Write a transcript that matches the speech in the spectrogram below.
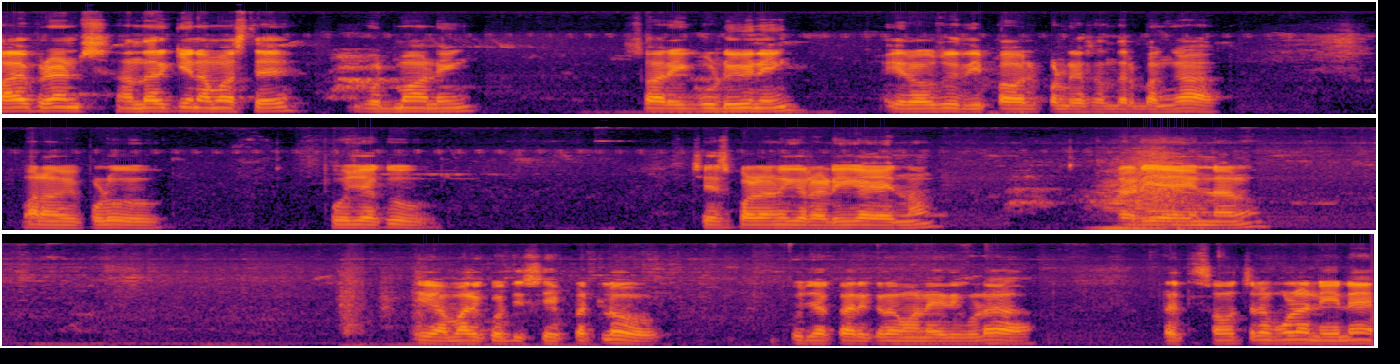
హాయ్ ఫ్రెండ్స్ అందరికీ నమస్తే. Good morning. Sorry good evening. ఈరోజు దీపావళి పండుగ సందర్భంగా మనం ఇప్పుడు పూజకు చేసుకోవడానికి రెడీగా అయినాం. రెడీ అయి ఉన్నాను. ఇక మరి కొద్దిసేపట్లో పూజా కార్యక్రమం అనేది కూడా ప్రతి సంవత్సరం కూడా నేనే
